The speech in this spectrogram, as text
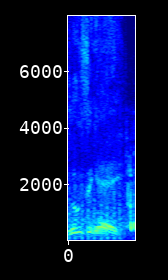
Losing A.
